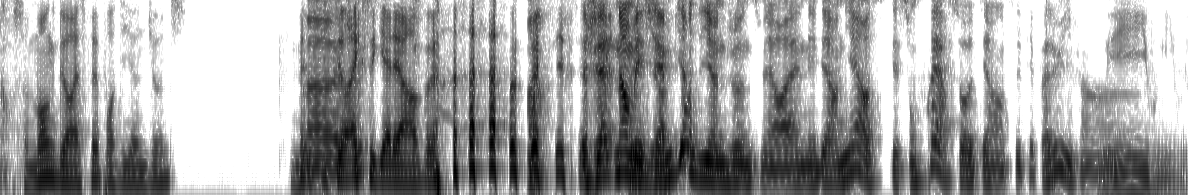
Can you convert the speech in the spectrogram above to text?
Oh, ce manque de respect pour Dion Jones. Même Bah, si c'est vrai je- que c'est galère un peu. Ah, si Non, mais j'aime bien Dion Jones, mais l'année dernière, c'était son frère sur le terrain, c'était pas lui. Enfin, Oui, oui, oui.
